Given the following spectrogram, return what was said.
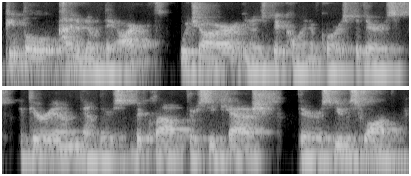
people kind of know what they are, which are, you know, there's Bitcoin, of course, but there's Ethereum, now there's BitClout, there's Zcash, there's Uniswap.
